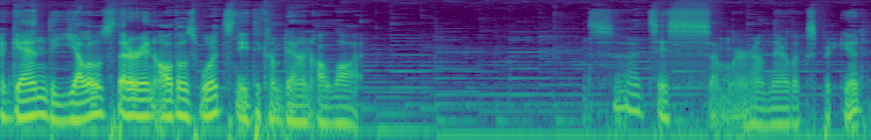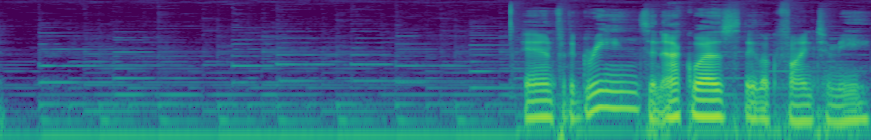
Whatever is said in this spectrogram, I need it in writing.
again, the yellows that are in all those woods need to come down a lot. So I'd say somewhere around there looks pretty good. And for the greens and aquas, they look fine to me.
